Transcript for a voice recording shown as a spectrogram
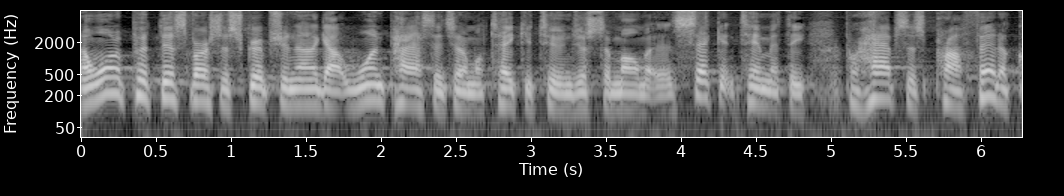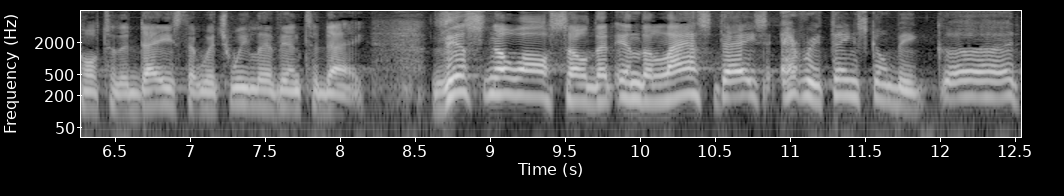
I want to put this verse of scripture, and I got one passage that I'm going to take you to in just a moment. It's 2 Timothy, perhaps is prophetical to the days that which we live in today. This know also that in the last days everything's going to be good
